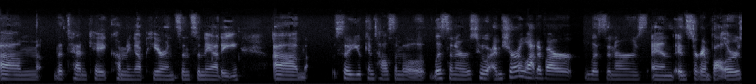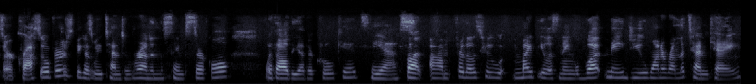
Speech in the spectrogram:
um the 10k coming up here in Cincinnati. Um so you can tell some of the listeners who I'm sure a lot of our listeners and Instagram followers are crossovers because we tend to run in the same circle with all the other cool kids. Yes. But um, for those who might be listening, what made you want to run the 10K?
